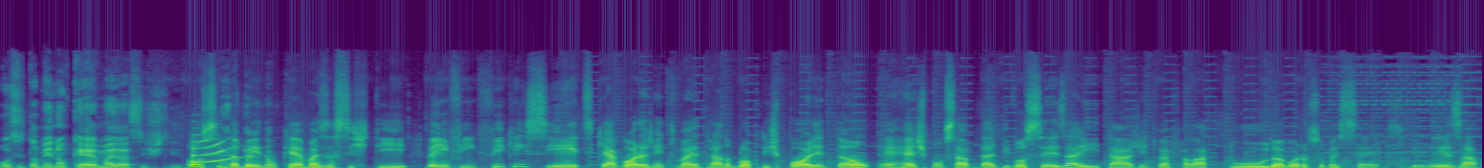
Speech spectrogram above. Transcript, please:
Ou se também não quer mais assistir. Ou se também não quer mais assistir. Bem, enfim, fiquem cientes que agora a gente vai entrar no bloco de spoiler, então é responsabilidade de vocês aí, tá? A gente vai falar tudo agora sobre as séries, beleza?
